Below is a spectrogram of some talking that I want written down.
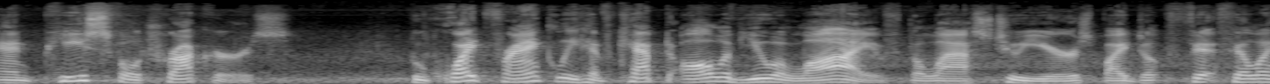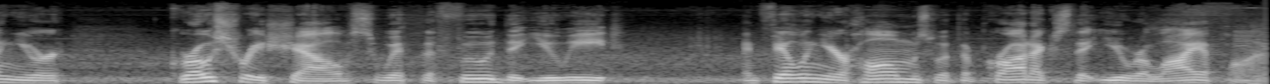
and peaceful truckers who, quite frankly, have kept all of you alive the last two years by filling your grocery shelves with the food that you eat and filling your homes with the products that you rely upon.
